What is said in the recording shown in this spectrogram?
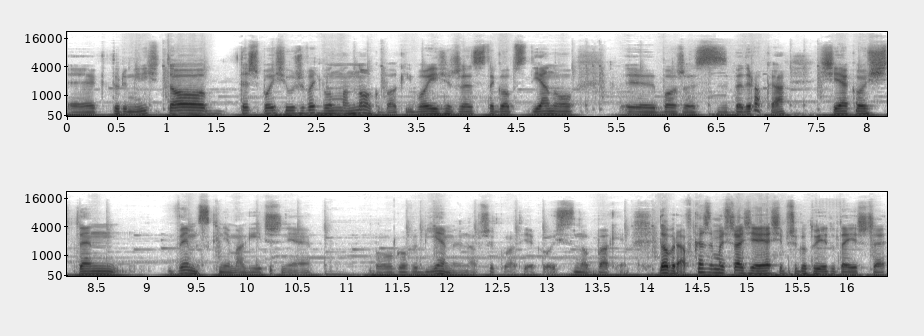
e, który mieliśmy, to też boję się używać, bo on ma knockback i boję się, że z tego obsydianu, y, boże, z bedrocka się jakoś ten wymsknie magicznie, bo go wybijemy na przykład jakoś z knockbackiem. Dobra, w każdym razie ja się przygotuję tutaj jeszcze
